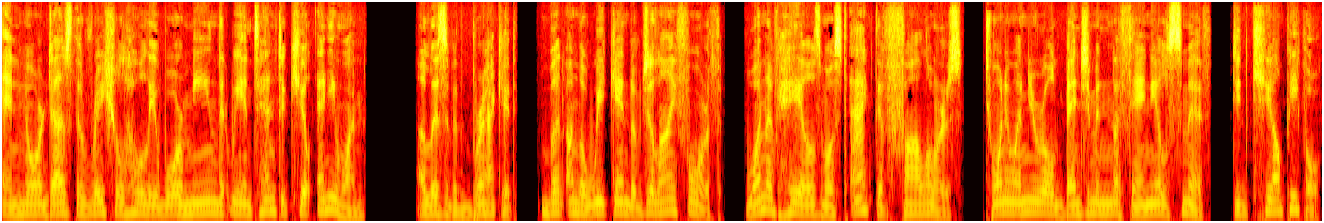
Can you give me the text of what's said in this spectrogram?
And nor does the racial holy war mean that we intend to kill anyone. Elizabeth Brackett, but on the weekend of July 4, one of Hale's most active followers, 21-year-old Benjamin Nathaniel Smith, did kill people.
